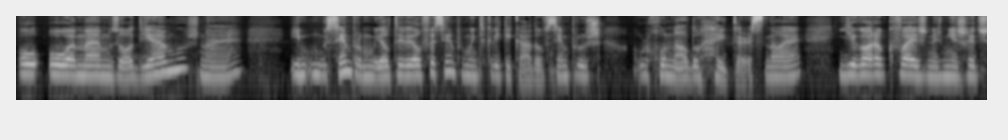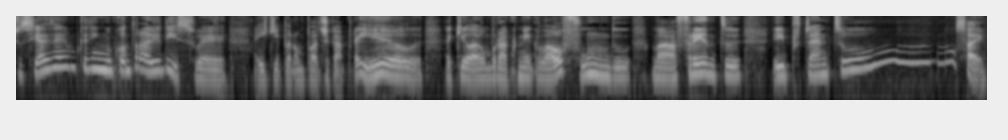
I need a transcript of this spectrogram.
ou, ou amamos ou odiamos, não é? E sempre, ele, teve, ele foi sempre muito criticado. Houve sempre os Ronaldo haters, não é? E agora o que vejo nas minhas redes sociais é um bocadinho o contrário disso. É a equipa não pode jogar para ele, aquilo é um buraco negro lá ao fundo, lá à frente, e portanto sei.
